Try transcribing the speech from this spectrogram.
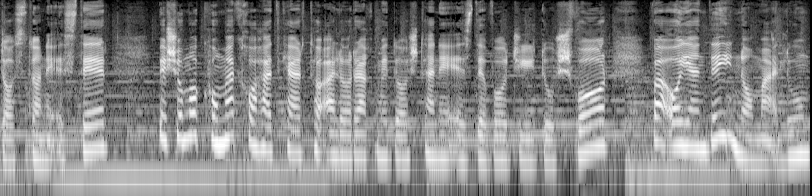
داستان استر به شما کمک خواهد کرد تا علا رقم داشتن ازدواجی دشوار و آینده نامعلوم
